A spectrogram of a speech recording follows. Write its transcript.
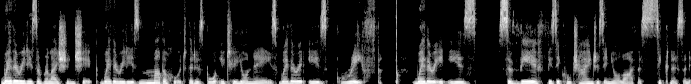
whether it is a relationship, whether it is motherhood that has brought you to your knees, whether it is grief, whether it is severe physical changes in your life, a sickness, an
